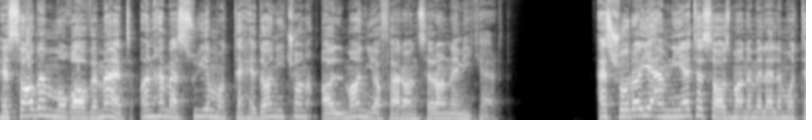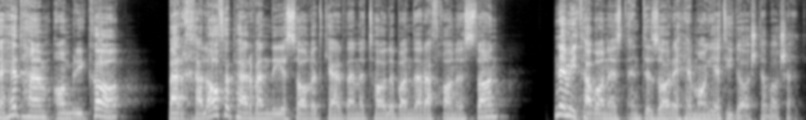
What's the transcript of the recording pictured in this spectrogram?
حساب مقاومت آن هم از سوی متحدانی چون آلمان یا فرانسه را نمی کرد. از شورای امنیت سازمان ملل متحد هم آمریکا برخلاف پرونده ساقط کردن طالبان در افغانستان نمی توانست انتظار حمایتی داشته باشد.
